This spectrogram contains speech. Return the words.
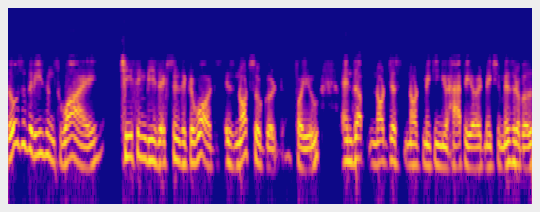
those are the reasons why chasing these extrinsic rewards is not so good for you ends up not just not making you happier it makes you miserable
